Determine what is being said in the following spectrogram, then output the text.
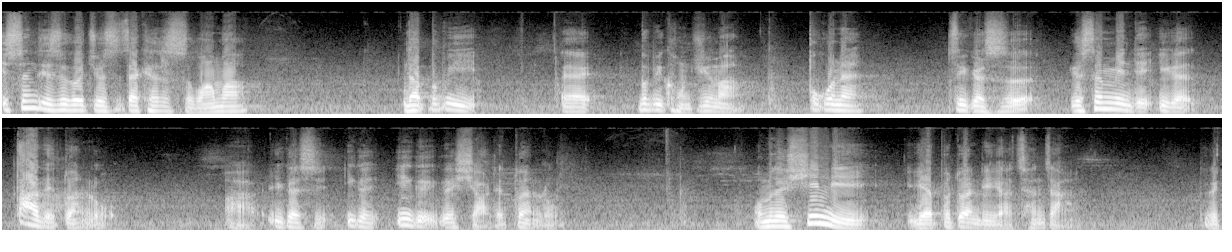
一生的时候就是在开始死亡吗？那不必，呃。不必恐惧吗？不过呢，这个是一个生命的一个大的段落，啊，一个是一个一个一个小的段落。我们的心理也不断的要成长，这个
